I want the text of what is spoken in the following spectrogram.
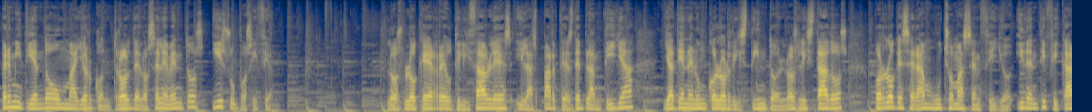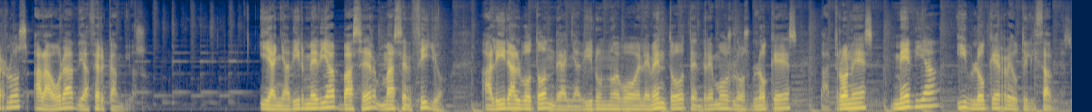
permitiendo un mayor control de los elementos y su posición. Los bloques reutilizables y las partes de plantilla ya tienen un color distinto en los listados, por lo que será mucho más sencillo identificarlos a la hora de hacer cambios. Y añadir media va a ser más sencillo, al ir al botón de añadir un nuevo elemento tendremos los bloques, patrones, media y bloques reutilizables.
